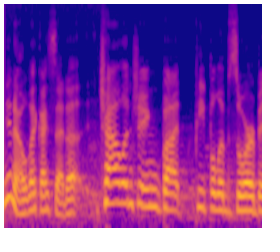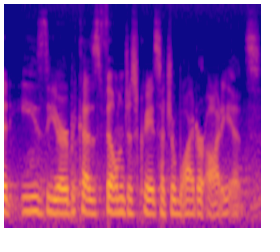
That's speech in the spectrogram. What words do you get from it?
you know like I said, uh, challenging, but people absorb it easier because film just creates such a wider audience.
